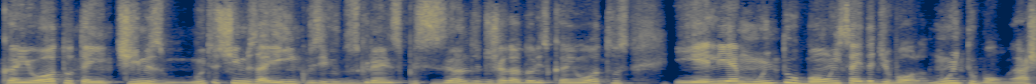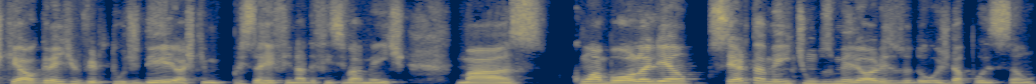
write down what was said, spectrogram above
Canhoto, tem times, muitos times aí, inclusive dos grandes, precisando de jogadores canhotos, e ele é muito bom em saída de bola, muito bom. Eu acho que é a grande virtude dele, eu acho que precisa refinar defensivamente, mas com a bola ele é certamente um dos melhores hoje da posição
